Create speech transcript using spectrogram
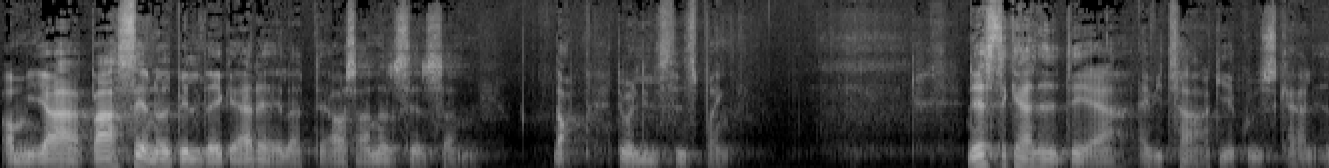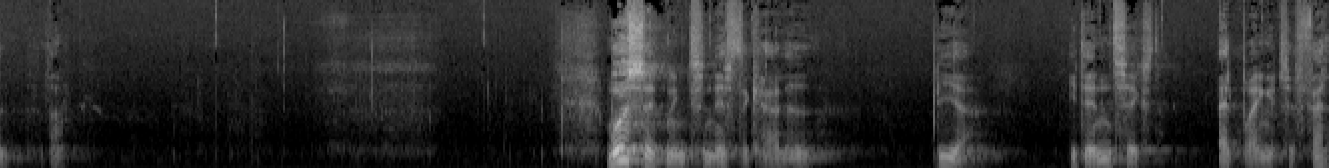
om jeg bare ser noget billede, der ikke er det, eller der er også andre, der ser det samme. Nå, det var et lille sidespring. Næste kærlighed, det er, at vi tager og giver Guds kærlighed. Modsætning til næste kærlighed bliver i denne tekst at bringe til fald.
